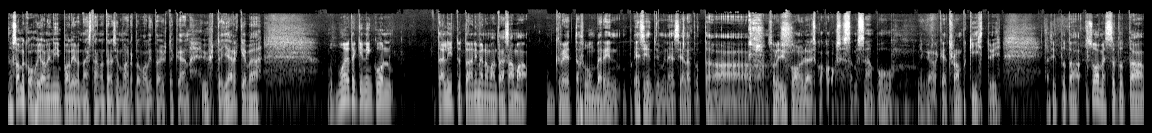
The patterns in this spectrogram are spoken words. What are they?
no somekohuja oli niin paljon, että näistä on täysin mahdoton valita yhtäkään yhtä järkevää. Mutta mua jotenkin niin kuin, tämä liittyy tää nimenomaan tämä sama Greta Thunbergin esiintyminen siellä, tota, se oli YK yleiskokouksessa, missä hän puhuu, minkä jälkeen Trump kiihtyi. Ja sitten tota, Suomessa, tota,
